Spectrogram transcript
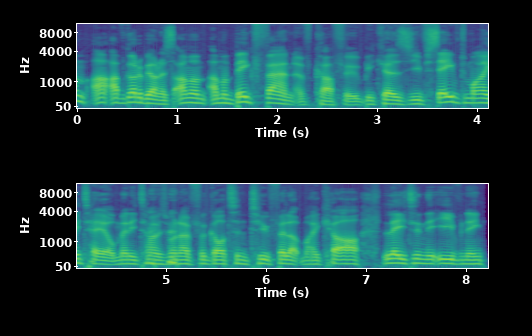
I'm, I- I've got to be honest. I'm a, I'm a big fan of CAFU because you've saved my tail many times when I've forgotten to fill up my car late in the evening.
